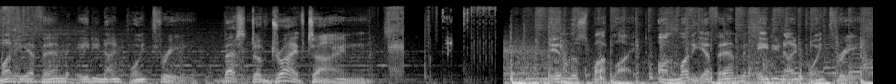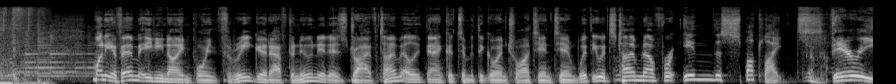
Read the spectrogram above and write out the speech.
Money FM 89.3, best of drive time. In the spotlight on Money FM 89.3. Money FM 89.3. Good afternoon. It is drive time. Elliot Danker, Timothy Go, and Chua Tian Tian with you. It's time now for In the Spotlight. A very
